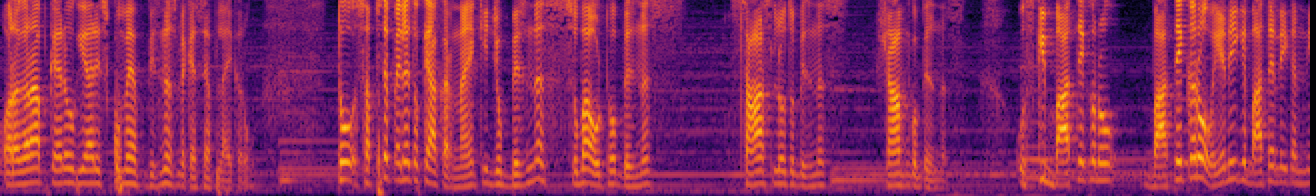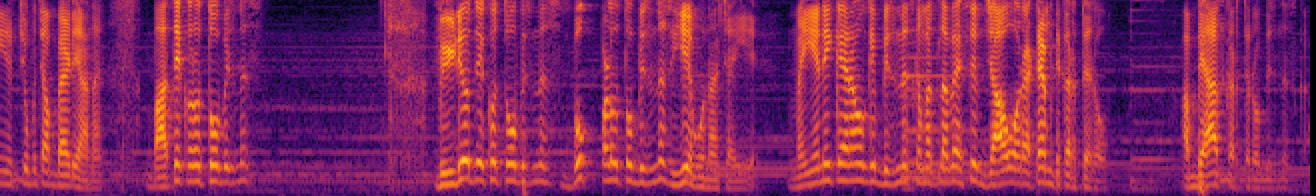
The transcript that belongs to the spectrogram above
और अगर आप कह रहे हो कि यार इसको मैं बिज़नेस में कैसे अप्लाई करूँ? तो सबसे पहले तो क्या करना है कि जो बिज़नेस सुबह उठो बिज़नेस सांस लो तो बिज़नेस शाम को बिज़नेस उसकी बातें करो बातें करो, ये नहीं कि बातें नहीं करनी है, चुपचाप बैठ जाना है. बातें करो तो बिज़नेस वीडियो देखो तो बिज़नेस बुक पढ़ो तो बिज़नेस ये होना चाहिए। मैं ये नहीं कह रहा हूँ कि बिज़नेस का मतलब है सिर्फ़ जाओ और अटेम्प्ट करते रहो, अभ्यास करते रहो बिज़नेस का।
